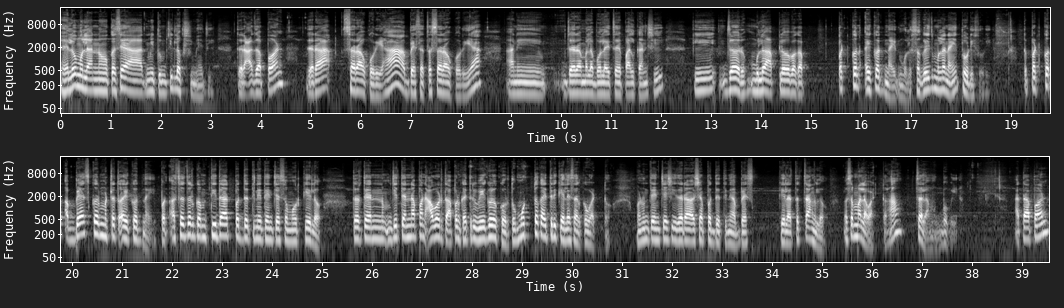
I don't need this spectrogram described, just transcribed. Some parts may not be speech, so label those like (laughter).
Hello मुलांनो कसे आहात? मी तुमची लक्ष्मी आजी. तर आज आपण जरा सराव करूया. हा अभ्यासाचा सराव करूया. आणि जरा मला बोलायचं आहे पालकांशी की जर मुलं आपलं बघा पटकन ऐकत नाहीत मुलं सगळीच मुलं नाहीत थोडी थोडी. तर पटकन अभ्यास कर म्हटलं तर ऐकत नाही. पण असं जर गमतीदार पद्धतीने त्यांच्यासमोर केलं तर त्यांना म्हणजे त्यांना पण आवडतं. आपण काहीतरी वेगळं करतो. मोठं काहीतरी केल्यासारखं वाटतं. म्हणून त्यांच्याशी जरा अशा पद्धतीने अभ्यास केला तर चांगलं असं मला वाटतं. हां? चला मग बघूया. आता आपण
